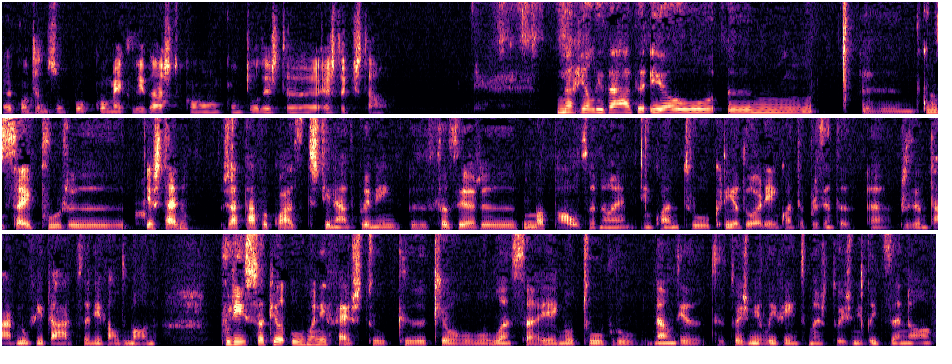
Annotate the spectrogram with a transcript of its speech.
Uh, Conta-nos um pouco como é que lidaste com, com toda esta, esta questão. Na realidade, eu hum, hum, comecei por uh, este ano já estava quase destinado para mim eh, fazer eh, uma pausa, não é? Enquanto criador e enquanto apresenta, apresentar novidades a nível de moda. Por isso, aquele, o manifesto que, que eu lancei em outubro, não de, de 2020, mas de 2019,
